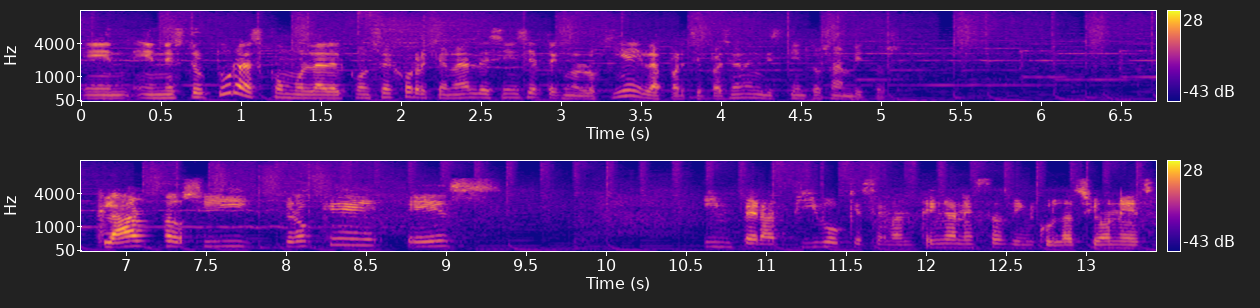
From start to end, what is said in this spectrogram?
en, en estructuras como la del Consejo Regional de Ciencia y Tecnología y la participación en distintos ámbitos? Claro, sí, creo que es imperativo que se mantengan estas vinculaciones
